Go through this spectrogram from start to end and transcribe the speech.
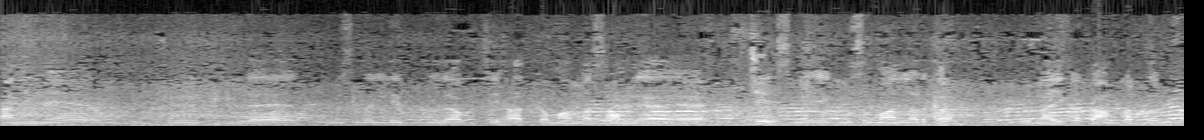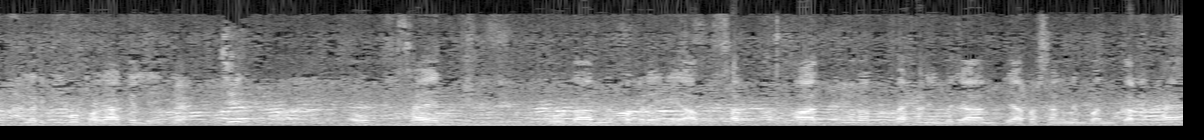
थाने में जो भीड़ है इसमें लिप लव जिहाद का मामला सामने आया है। जी। इसमें एक मुसलमान लड़का जो नाई का काम करता है लड़की को भगा के ले गया। जी। और शायद कोटार में पकड़े गए। अब सब आज पूरा पहनी वजह अध्यापक संघ ने बंद कर रखा है?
